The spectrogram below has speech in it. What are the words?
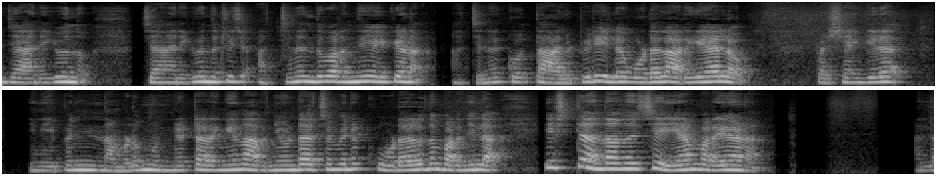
ജാനകി വന്നു. ജാനകി വന്നിട്ട് അച്ഛൻ എന്ത് പറഞ്ഞു ചോദിക്കണം? അച്ഛന് താല്പര്യമില്ല കൂടുതൽ അറിയാലോ. പക്ഷേങ്കിൽ ഇനിയിപ്പം നമ്മൾ മുന്നിട്ടിറങ്ങിയെന്ന് അറിഞ്ഞുകൊണ്ട് അച്ഛൻ പിന്നെ കൂടുതലൊന്നും പറഞ്ഞില്ല. ഇഷ്ടം എന്താന്ന് വെച്ചാൽ ചെയ്യാൻ പറയാണ്. അല്ല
